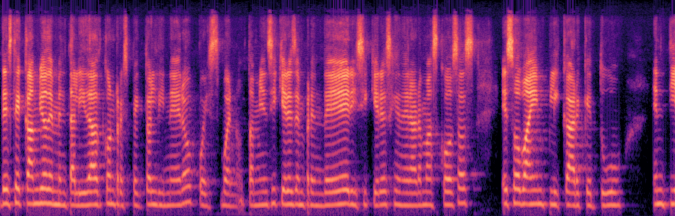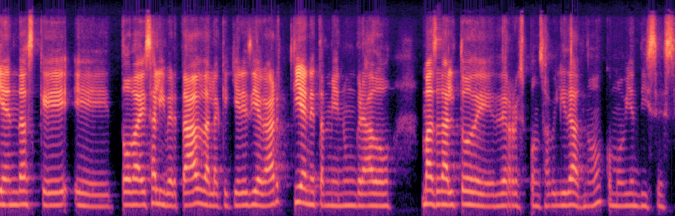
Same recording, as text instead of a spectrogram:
este cambio de mentalidad con respecto al dinero, pues bueno, también si quieres emprender y si quieres generar más cosas, eso va a implicar que tú entiendas que eh, toda esa libertad a la que quieres llegar tiene también un grado más alto de, de responsabilidad, ¿no? Como bien dices.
